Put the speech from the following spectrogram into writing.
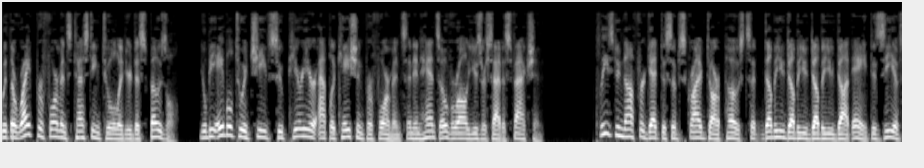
With the right performance testing tool at your disposal, you'll be able to achieve superior application performance and enhance overall user satisfaction. Please do not forget to subscribe to our posts at www.a to z of.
